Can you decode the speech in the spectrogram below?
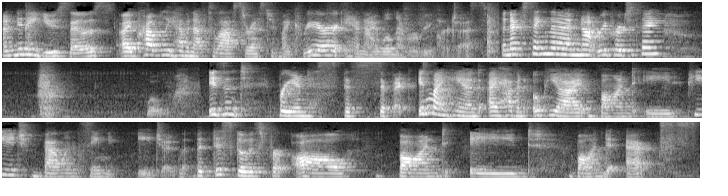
I'm gonna use those. I probably have enough to last the rest of my career and I will never repurchase. The next thing that I'm not repurchasing, whoa, isn't brand specific. In my hand, I have an OPI Bond Aid pH balancing agent, but this goes for all Bond Aid, Bond X,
